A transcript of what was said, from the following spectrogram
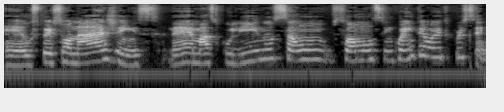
é, os personagens né, masculinos são, somam 58%,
